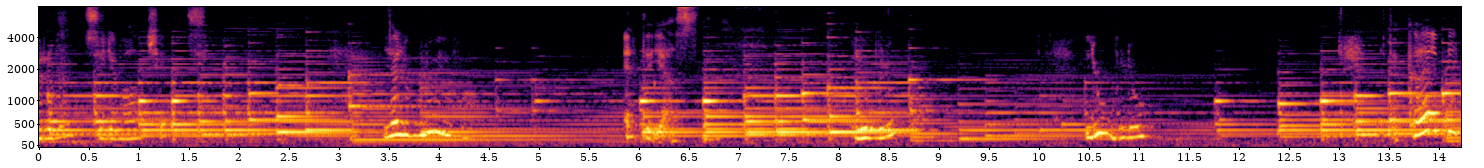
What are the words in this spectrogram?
скрывать или молчать? Я люблю его, это ясно. Люблю, люблю. Это камень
